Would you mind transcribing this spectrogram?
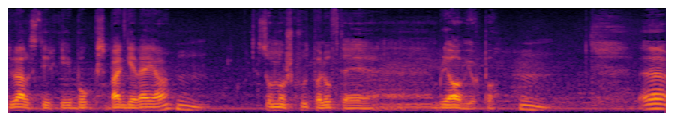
duellstyrke i boks begge veier. Som norsk fotball ofte eh, blir avgjort på. Eh,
